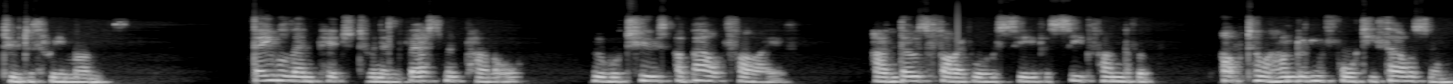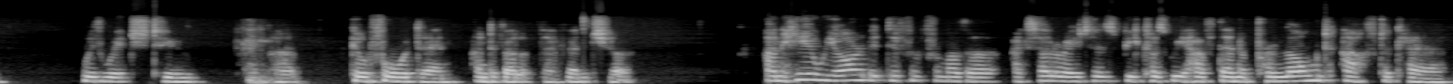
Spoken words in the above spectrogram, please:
two to three months. They will then pitch to an investment panel who will choose about five, and those five will receive a seed fund of up to 140,000 with which to uh, go forward then and develop their venture. And here we are a bit different from other accelerators because we have then a prolonged aftercare,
